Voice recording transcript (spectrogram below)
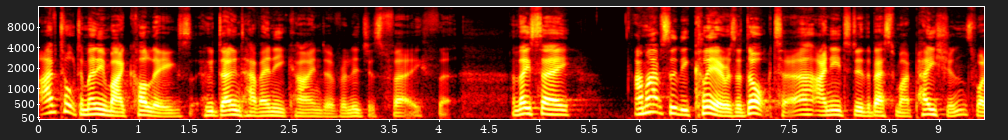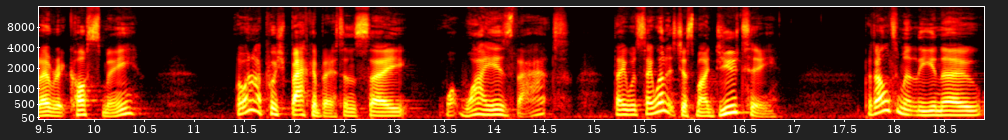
I've talked to many of my colleagues who don't have any kind of religious faith. And they say, I'm absolutely clear as a doctor, I need to do the best for my patients, whatever it costs me. But when I push back a bit and say, why is that? They would say, well, it's just my duty. But ultimately, you know,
